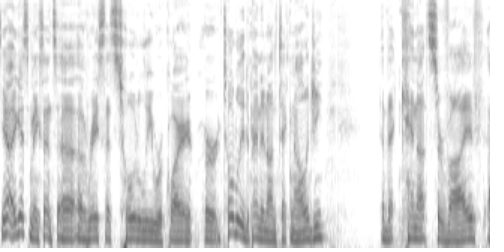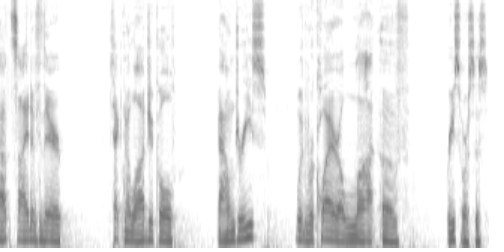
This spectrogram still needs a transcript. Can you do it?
Yeah, I guess it makes sense. Uh, a race that's totally required or totally dependent on technology that cannot survive outside of their technological boundaries would require a lot of resources.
